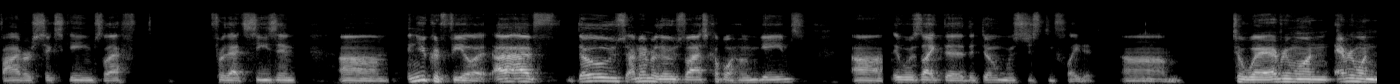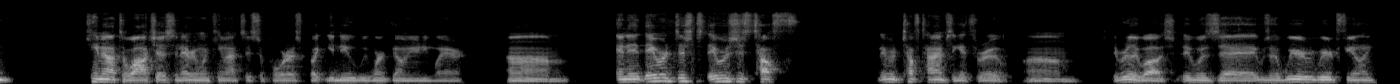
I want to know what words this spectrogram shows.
five or six games left for that season, um, and you could feel it. I, I've those. I remember those last couple of home games. Uh, it was like the the dome was just deflated um, to where everyone everyone came out to watch us and everyone came out to support us, but you knew we weren't going anywhere. Um, and it, they were just it was just tough they were tough times to get through. Um, it really was. It was uh, it was a weird weird feeling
